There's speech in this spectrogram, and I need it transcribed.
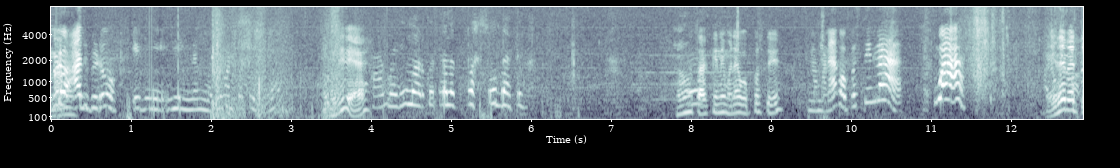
ಬಿಡು ಅದು ಬಿಡು. ಈಗ ನೀ ನೀ ನಂಗೆ ಮದುವೆ ಮಾಡ್ಕೊತೀನಿ ಮದುವೆ? ಮದುವೆ ಮಾಡ್ಕೊತಾನಪ್ಪ ಸುದ್ದಾತ ಹ್ಞೂ ತಾಕಿನಿ ಮನೆಗೆ ಒಪ್ಪಿಸ್ತಿ. ನಮ್ಮ ಮನ್ಯಾಗ ಒಪ್ಪಿಸ್ತೀನಿಲ್ಲ ವಾ! ಇದೇ ಬೆತ್ತ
